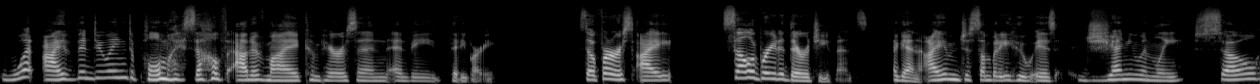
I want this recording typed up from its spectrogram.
what I've been doing to pull myself out of my comparison envy pity party. So first, I celebrated their achievements. Again, I am just somebody who is genuinely so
